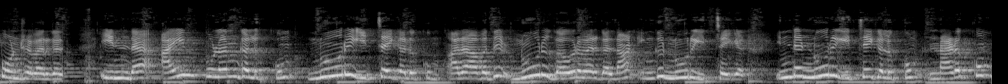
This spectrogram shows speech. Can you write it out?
போன்றவர்கள். இந்த ஐம்புலன்களுக்கும் நூறு இச்சைகளுக்கும் அதாவது நூறு கௌரவர்கள் தான் இங்கு நூறு இச்சைகள். இந்த நூறு இச்சைகளுக்கும் நடக்கும்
